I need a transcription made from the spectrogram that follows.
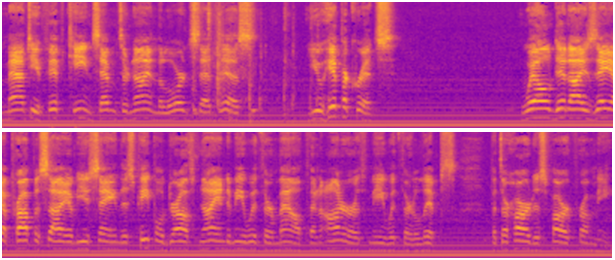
Matthew 15, 7 through 9, the Lord said this You hypocrites, well did Isaiah prophesy of you, saying, This people draweth nigh unto me with their mouth, and honoureth me with their lips, but their heart is far from me.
